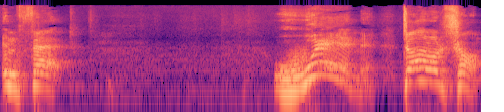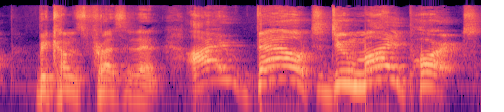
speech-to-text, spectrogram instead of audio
In fact, when Donald Trump becomes president, I vow to do my part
